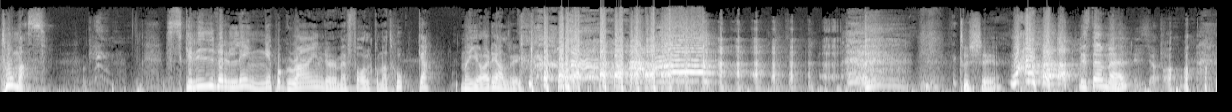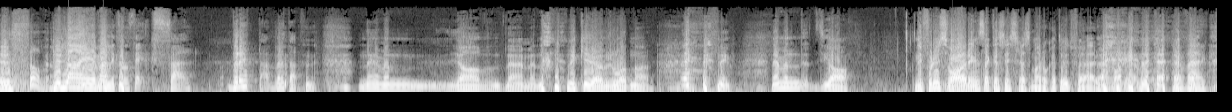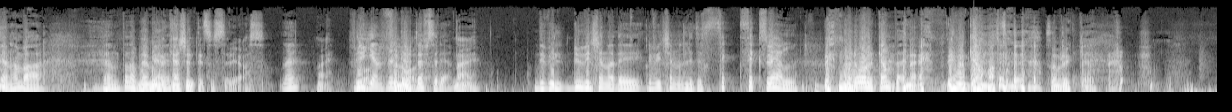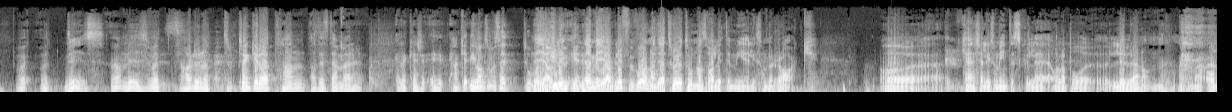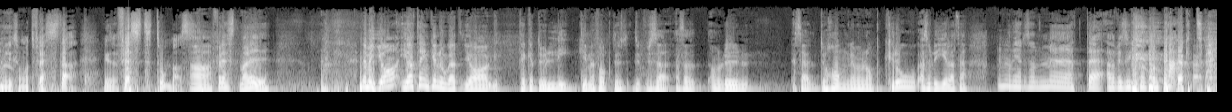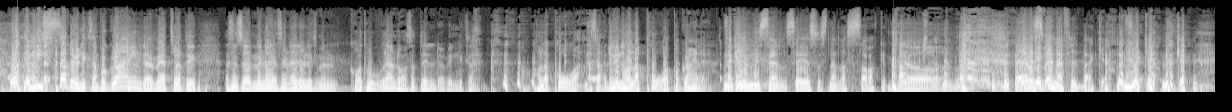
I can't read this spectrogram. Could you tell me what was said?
Thomas. Skriver länge på Grindr med folk om att hooka, men gör det aldrig. Touché. Det stämmer? Är det sant? Du lajvar liksom sex så här. Berätta, berätta. Nej men, ja, nej men, gud jag rodnar. nej, men, ja. Nu får du svara, det är en stackars lyssnare som har råkat ut för det här uppenbarligen. Ja, verkligen. Han bara, vänta där på Nej men jag kanske inte är så seriös. Nej. Nej. Du är Förlåt. egentligen inte ute efter det. Nej. Du vill, du vill känna dig, du vill känna dig lite sex, sexuell. Det är Men du orkar inte. nej, det är nog gammalt som, som rycker. Vad, vad, Mys. ja, mys. Vad, har du något, tänker du att han, att det stämmer? Eller kanske, eh, han, kan- det är också så att Thomas Nej jag, nu. nej men jag blir förvånad. Jag trodde Thomas var lite mer liksom rak. Och eh, kanske liksom inte skulle hålla på och lura någon om, om liksom att fresta. Liksom, Frest-Thomas. Ja, Frest-Marie. Nej men jag, jag tänker nog att jag tänker att du ligger med folk, du, du, så här, alltså, om du så du hånglar med någon på krog, alltså du gillar så här, mm, vi hade sånt möte, alltså vi fick sån kontakt. och det missar du liksom på Grindr, men jag tror att du, alltså, så, men sen är du liksom en kåt hora ändå, så att du, du vill liksom hålla på, alltså du vill hålla på på Grindr. Men kan- gud, ni snäll, säger så snälla saker. Tack. Ja. Jag älskar väl- den här feedbacken.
